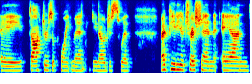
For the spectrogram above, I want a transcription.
a doctor's appointment, you know, just with my pediatrician, and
